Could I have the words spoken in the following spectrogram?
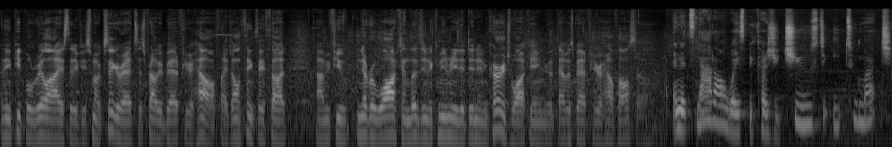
I think people realize that if you smoke cigarettes, it's probably bad for your health. I don't think they thought um, if you never walked and lived in a community that didn't encourage walking, that that was bad for your health also. And it's not always because you choose to eat too much.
